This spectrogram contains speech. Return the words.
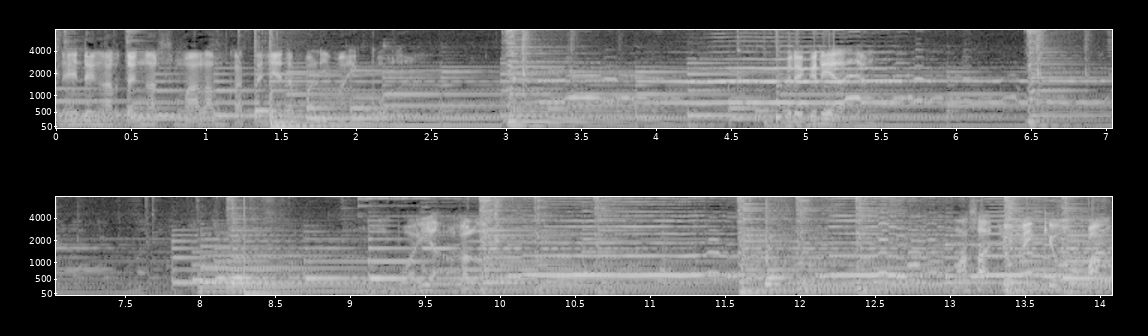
Ini dengar-dengar semalam katanya dapat lima ekor. Gede-gede lah yang. Kiumpang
